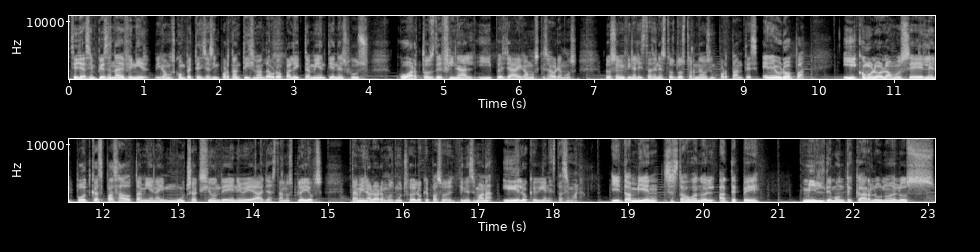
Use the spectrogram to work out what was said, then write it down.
sí, ya se empiezan a definir, digamos, competencias importantísimas. La Europa League también tiene sus cuartos de final y pues ya digamos que sabremos los semifinalistas en estos dos torneos importantes en Europa. Y como lo hablamos en el podcast pasado, también hay mucha acción de NBA, ya están los playoffs. También hablaremos mucho de lo que pasó el fin de semana y de lo que viene esta semana. Y también se está jugando el ATP 1000 de Monte Carlo, uno de los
